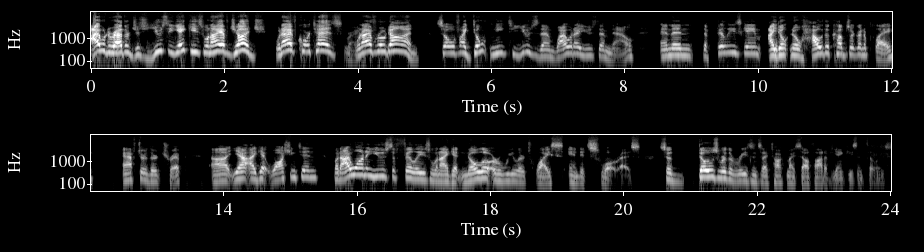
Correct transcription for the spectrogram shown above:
I would rather just use the Yankees when I have Judge, when I have Cortes, Right. when I have Rodon. So if I don't need to use them, why would I use them now? And then the Phillies game, I don't know how the Cubs are going to play after their trip. Uh, yeah, I get Washington, but I want to use the Phillies when I get Nola or Wheeler twice, and it's Suarez. So those were the reasons I talked myself out of Yankees and Phillies.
